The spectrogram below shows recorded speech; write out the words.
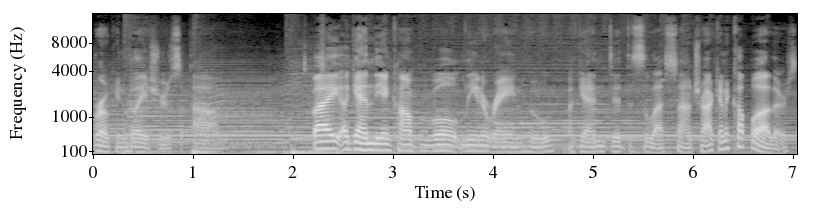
Broken Glaciers. Um, by, again, the incomparable Lena Raine, who, again, did the Celeste soundtrack, and a couple others.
